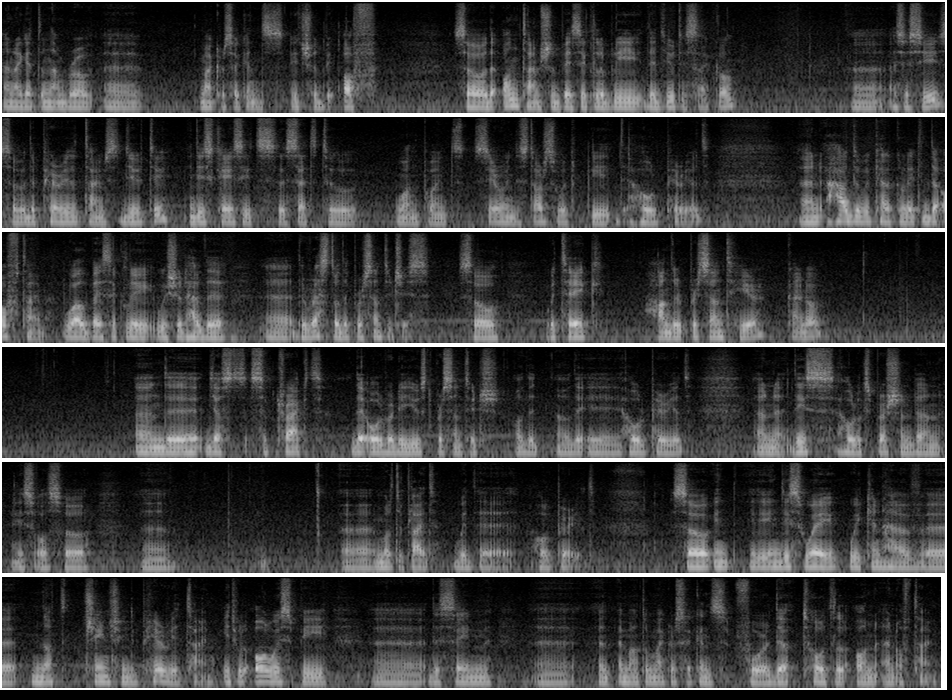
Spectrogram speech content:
and I get the number of uh, microseconds it should be off. So the on time should basically be the duty cycle, uh, as you see. So the period times duty. In this case, it's uh, set to 1.0 in the start, so it would be the whole period. And how do we calculate the off time? Well, basically, we should have the uh, the rest of the percentages. So we take 100% here, kind of, and uh, just subtract the already used percentage of the, of the uh, whole period. And this whole expression then is also uh, uh, multiplied with the whole period. So in, in this way we can have uh, not changing the period time. It will always be uh, the same amount of microseconds for the total on and off time.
